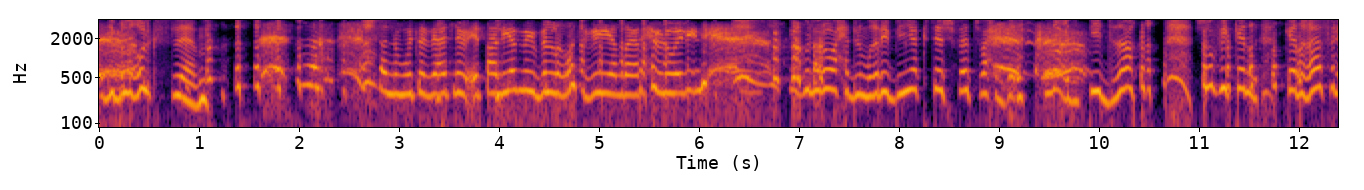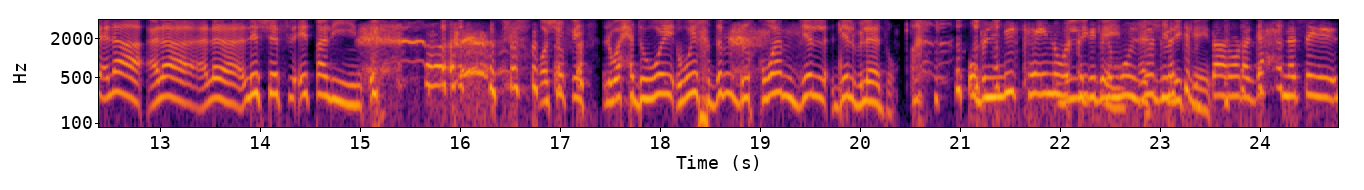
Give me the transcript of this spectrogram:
غادي يبلغوا لك السلام. المتابعات اللي في إيطاليا ما يبلغوش بيا الله يرحم الوالدين. يقولوا راه واحد المغربية اكتشفت واحد نوع البيتزا شوفي كان كان غافل على على على les chefs الإيطاليين. وشوفي الواحد هو هو يخدم بالقوام ديال ديال بلادو وباللي كاين باللي وقت كاين، الموجود ماشي. بالضرورة كاع حنا تي-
